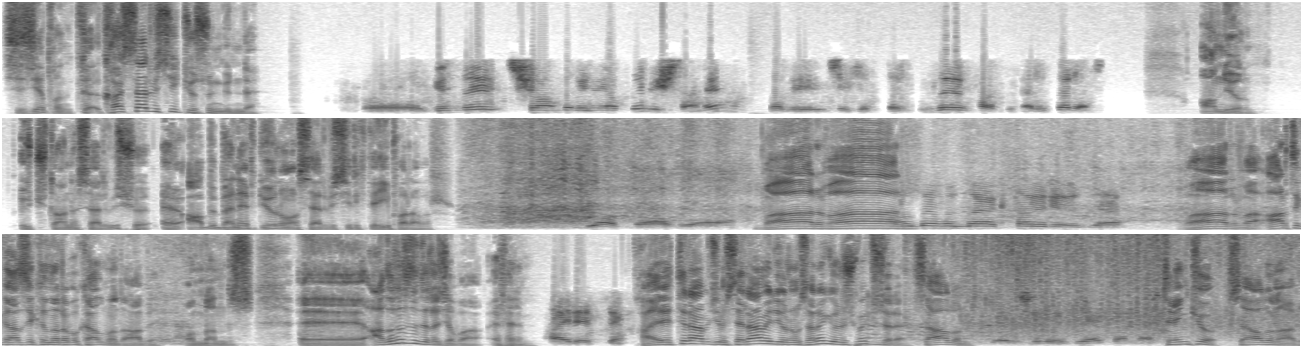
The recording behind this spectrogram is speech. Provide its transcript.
Siz yapın. Ka- kaç servis çekiyorsun günde? Ee, günde şu anda benim yaptığım 3 tane. Tabii şirket içerisinde farklı servisler var. Anlıyorum. 3 tane servis şu. E, abi ben hep diyorum ama servisçilikte iyi para var. Yok ya abi ya. Var var. Aldığımızda kısa veriyoruz ya. Var var. Artık az yakın araba kalmadı abi. Ondandır. Ee, adınız nedir acaba efendim? Hayrettin. Hayrettin abicim selam ediyorum sana. Görüşmek üzere. Sağ olun. Görüşürüz. İyi akşamlar. Thank you. Sağ olun abi.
